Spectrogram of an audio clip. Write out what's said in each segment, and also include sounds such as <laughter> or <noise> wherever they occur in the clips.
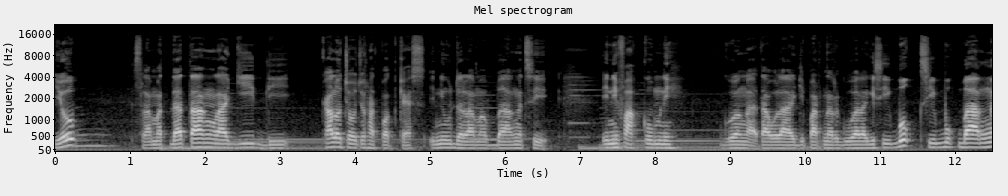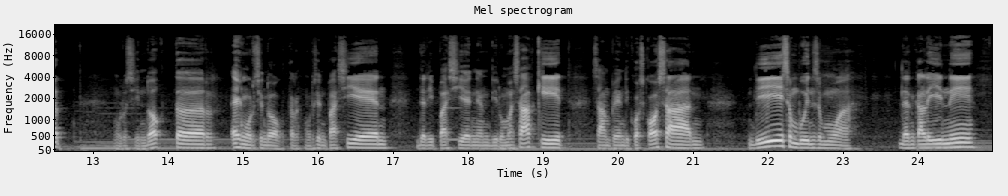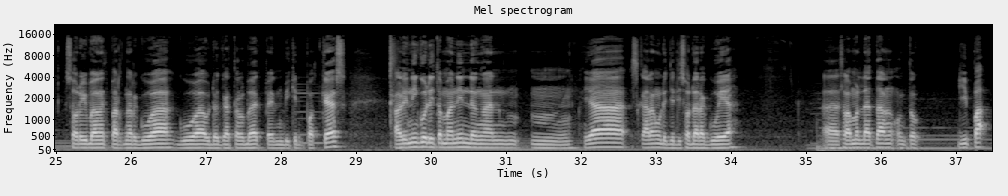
Yup, selamat datang lagi di Kalau Cowok Curhat Podcast. Ini udah lama banget sih. Ini vakum nih. Gua nggak tahu lagi partner gua lagi sibuk, sibuk banget ngurusin dokter, eh ngurusin dokter, ngurusin pasien, dari pasien yang di rumah sakit sampai yang di kos-kosan, disembuhin semua. Dan kali ini sorry banget partner gua, gua udah gatel banget pengen bikin podcast. Kali ini gue ditemanin dengan hmm, ya sekarang udah jadi saudara gue ya. Eh, selamat datang untuk Gipa.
